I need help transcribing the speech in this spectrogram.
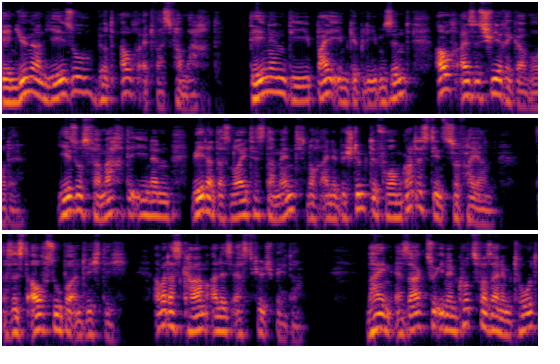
Den Jüngern Jesu wird auch etwas vermacht. Denen, die bei ihm geblieben sind, auch als es schwieriger wurde. Jesus vermachte ihnen, weder das Neue Testament noch eine bestimmte Form Gottesdienst zu feiern. Das ist auch super und wichtig. Aber das kam alles erst viel später. Nein, er sagt zu ihnen kurz vor seinem Tod,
